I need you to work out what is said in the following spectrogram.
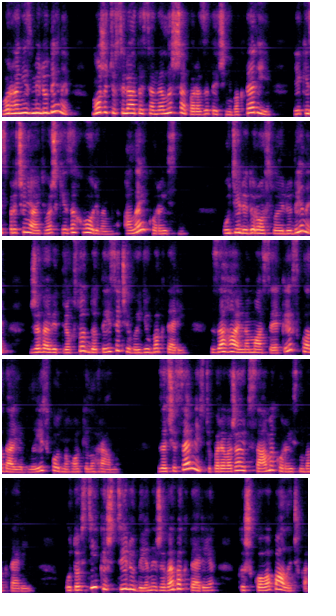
В організмі людини можуть оселятися не лише паразитичні бактерії, які спричиняють важкі захворювання, але й корисні. У тілі дорослої людини живе від 300 до 1000 видів бактерій, загальна маса яких складає близько 1 кг. За чисельністю переважають саме корисні бактерії. У товстій кишці людини живе бактерія кишкова паличка,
